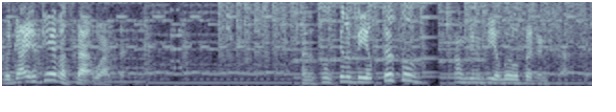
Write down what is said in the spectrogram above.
the guy who gave us that weapon. And this one's gonna be, this one's, I'm gonna be a little bit interesting.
